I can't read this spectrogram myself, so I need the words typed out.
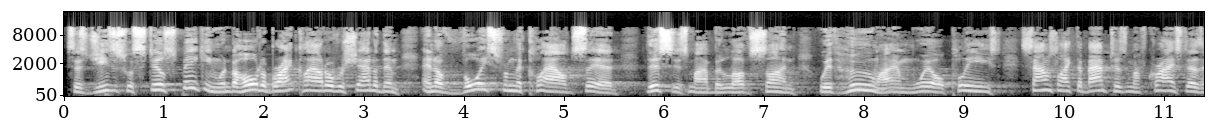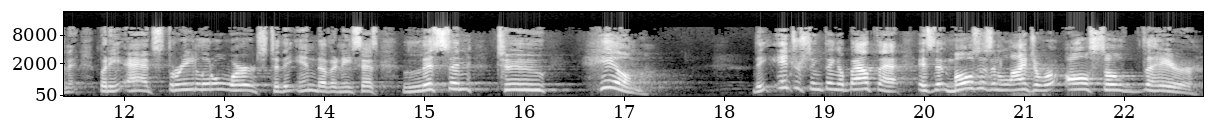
It says, Jesus was still speaking when behold, a bright cloud overshadowed them, and a voice from the cloud said, This is my beloved Son, with whom I am well pleased. Sounds like the baptism of Christ, doesn't it? But he adds three little words to the end of it, and he says, Listen to him. The interesting thing about that is that Moses and Elijah were also there.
